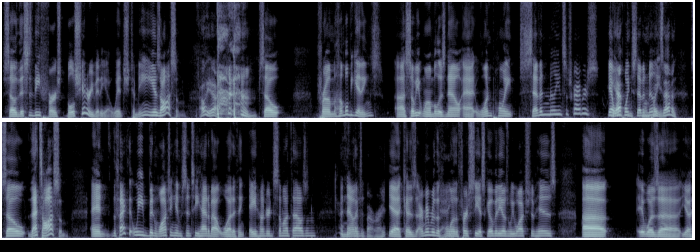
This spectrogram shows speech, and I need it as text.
So this is the first bullshittery video, which to me is awesome. oh yeah. so, from humble beginnings, uh, Soviet Womble is now at 1.7 million subscribers. Yeah, Yep, 1.7 million. 1.7. So that's awesome. And the fact that we've been watching him since he had about what I think 800 some odd thousand, I and now that's about right. yeah, because I remember the Dang. one of the first CS:GO videos we watched of his. Uh, it was uh yeah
